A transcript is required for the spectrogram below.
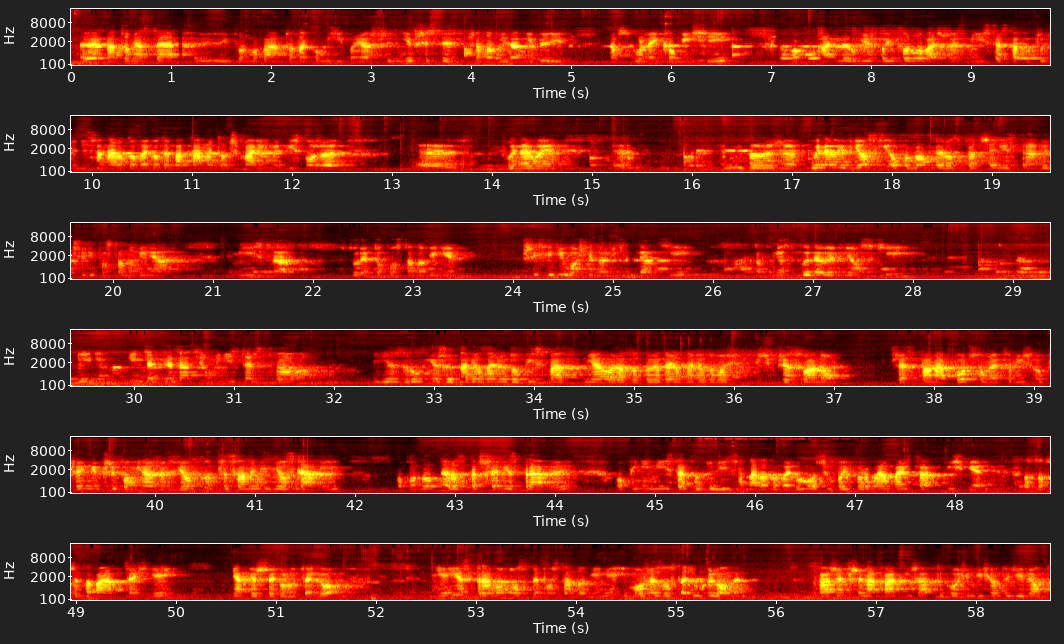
E, Natomiast jak informowałem to na komisji, ponieważ nie wszyscy szanowni radni byli na wspólnej komisji, pragnę również poinformować, że z Ministerstwa Kultury i Narodowego Departament otrzymaliśmy pismo, że e, wpłynęły, e, że wpłynęły wnioski o ponowne rozpatrzenie sprawy, czyli postanowienia ministra, które to postanowienie przychyliło się do likwidacji. Natomiast wpłynęły wnioski i interpretacją ministerstwa jest również, że w nawiązaniu do pisma z dnia oraz odpowiadając na wiadomość przesłaną przez Pana pocztą elektroniczną, uprzejmie przypominam, że w związku z przesłanymi wnioskami o ponowne rozpatrzenie sprawy opinii ministra kultury i narodowego, o czym poinformowałem Państwa w piśmie, to co wcześniej, dnia 1 lutego, nie jest prawomocne postanowienie i może zostać uchylone. Zważywszy na fakt, iż artykuł 89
